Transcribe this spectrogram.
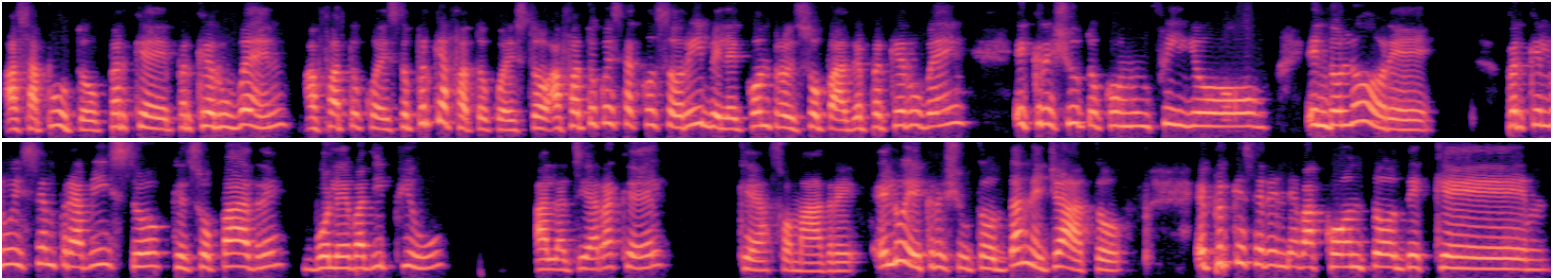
ha saputo perché perché Ruben ha fatto questo. Perché ha fatto questo? Ha fatto questa cosa orribile contro il suo padre perché Ruben è cresciuto con un figlio in dolore, perché lui sempre ha visto che suo padre voleva di più alla zia Rachel che a sua madre e lui è cresciuto danneggiato e perché si rendeva conto de che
